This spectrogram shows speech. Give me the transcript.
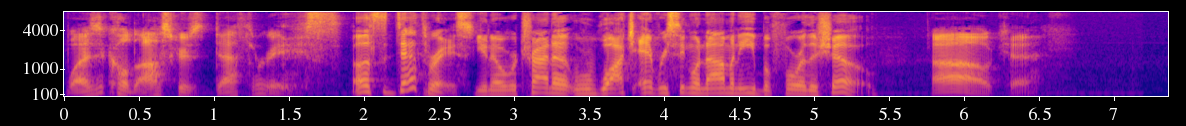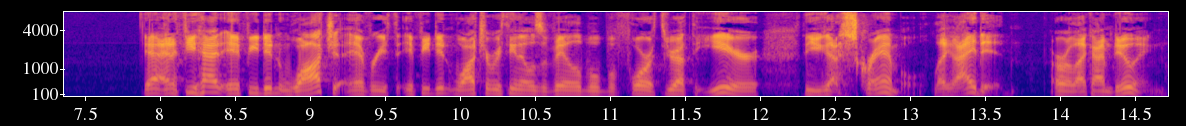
Why is it called Oscar's Death Race? Oh, it's the death race. You know, we're trying to watch every single nominee before the show. Ah, okay. Yeah, and if you had if you didn't watch every if you didn't watch everything that was available before throughout the year, then you got to scramble like I did or like I'm doing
